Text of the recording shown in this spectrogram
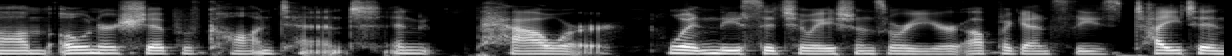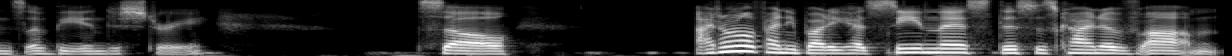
Um, ownership of content and power when these situations where you're up against these titans of the industry. So I don't know if anybody has seen this. This is kind of um,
